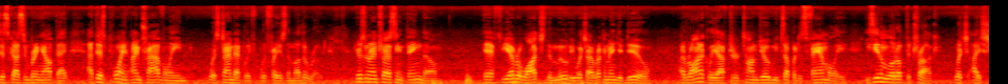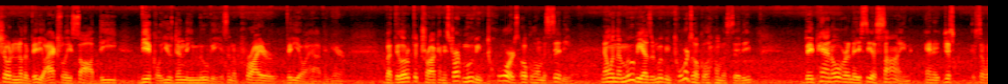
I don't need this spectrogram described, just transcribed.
discuss and bring out that at this point I'm traveling what Steinbeck would, would phrase the mother road. Here's an interesting thing though. If you ever watch the movie, which I recommend you do, ironically, after Tom Joad meets up with his family, you see them load up the truck, which I showed another video. I actually saw the vehicle used in the movie. It's in a prior video I have in here. But they load up the truck and they start moving towards Oklahoma City. Now in the movie, as they're moving towards Oklahoma City, they pan over and they see a sign and it just, it's a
